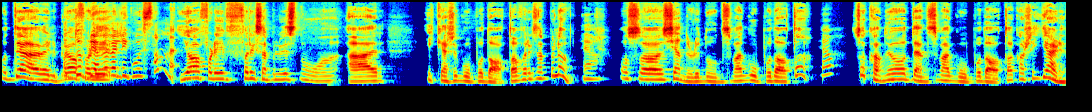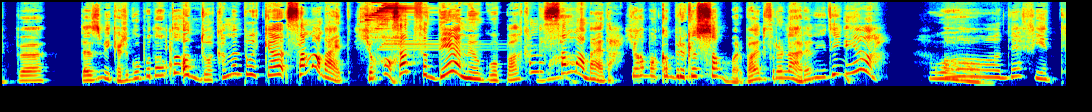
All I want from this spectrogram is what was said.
Og det er veldig bra, Og da fordi blir vi veldig gode sammen. Ja, fordi for eksempel hvis noen er, ikke er så god på data, for eksempel, da, Ja. og så kjenner du noen som er god på data, Ja. Så kan jo den som er god på data, kanskje hjelpe den som ikke er så god på data. Og da kan vi bruke samarbeid. Ja, Sant? For det er vi jo gode på. Da kan vi Wow. samarbeide. ja man kan bruke samarbeid for å lære nye ting. Ja. Wow. Å, det er fint.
